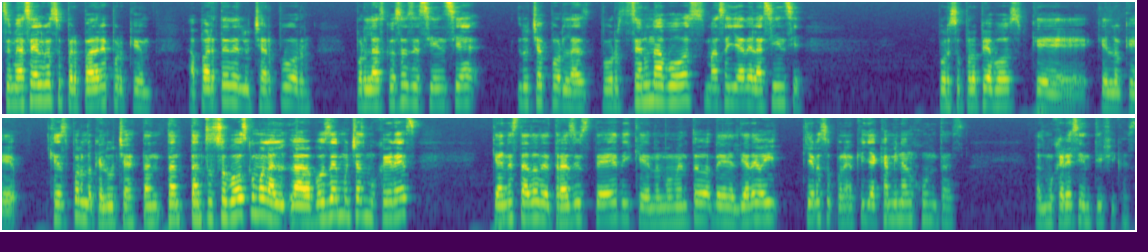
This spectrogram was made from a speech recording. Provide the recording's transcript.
se me hace algo súper padre porque aparte de luchar por, por las cosas de ciencia, lucha por, las, por ser una voz más allá de la ciencia. Por su propia voz, que, que lo que, que es por lo que lucha. Tan, tan, tanto su voz como la, la voz de muchas mujeres que han estado detrás de usted y que en el momento del día de hoy quiero suponer que ya caminan juntas, las mujeres científicas.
